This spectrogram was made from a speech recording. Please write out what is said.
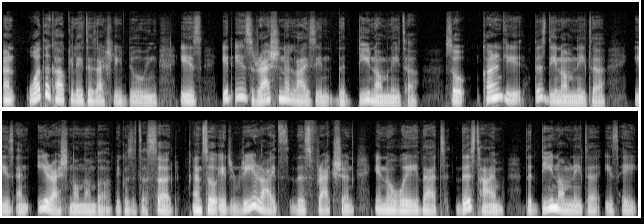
And what the calculator is actually doing is it is rationalizing the denominator. So currently, this denominator is an irrational number because it's a surd. And so it rewrites this fraction in a way that this time the denominator is a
